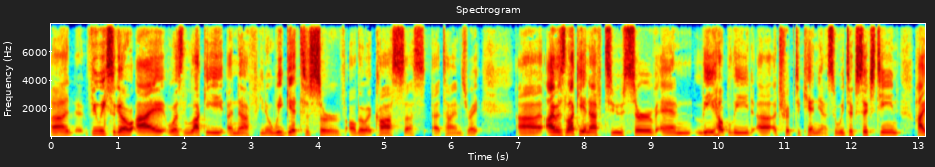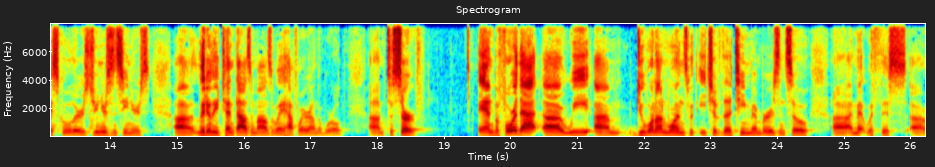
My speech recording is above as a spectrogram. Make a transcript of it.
Uh, a few weeks ago, I was lucky enough. You know, we get to serve, although it costs us at times, right? Uh, I was lucky enough to serve and lead, help lead uh, a trip to Kenya. So we took 16 high schoolers, juniors, and seniors, uh, literally 10,000 miles away, halfway around the world, um, to serve. And before that, uh, we um, do one on ones with each of the team members. And so uh, I met with this uh,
